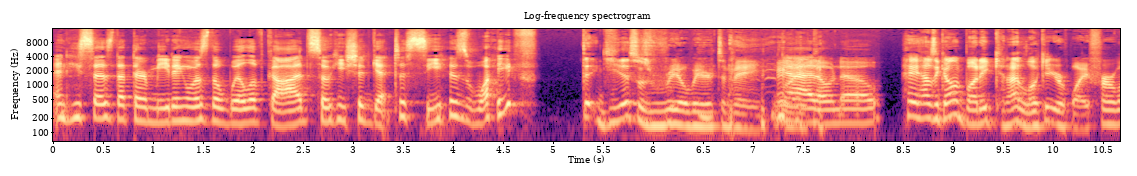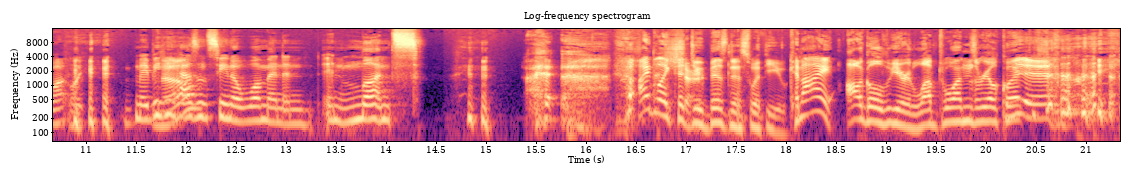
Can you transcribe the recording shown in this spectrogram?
and he says that their meeting was the will of God, so he should get to see his wife. Th- this was real weird to me. Yeah, I don't know. hey, how's it going, buddy? Can I look at your wife for a while? Like, Maybe No? he hasn't seen a woman in in months. I'd like to do business with you. Can I ogle your loved ones real quick? yeah,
